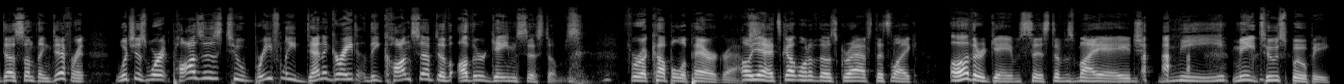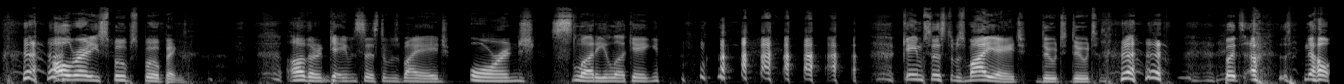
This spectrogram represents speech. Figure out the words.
does something different, which is where it pauses to briefly denigrate the concept of other game systems for a couple of paragraphs. Oh yeah, it's got one of those graphs that's like other game systems my age, me, me too, spoopy. Already spoop spooping. other game systems my age, orange, slutty looking. Game systems my age, doot doot. but uh, no,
